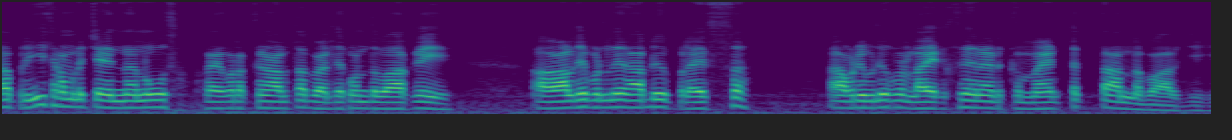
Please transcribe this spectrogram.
ਤਾਂ ਪਲੀਜ਼ ਆਪਣੇ ਚੈਨਲ ਨੂੰ ਸਬਸਕ੍ਰਾਈਬ ਰੱਖਣ ਨਾਲ ਤਾਂ ਬੈਲ ਦੇ ਆਈਕਨ ਦਬਾ ਕੇ ਆਲ ਦੇ ਬਟਨ ਕਰ ਦਿਓ ਪ੍ਰੈਸ ਆਪਣੀ ਵੀਡੀਓ ਨੂੰ ਲਾਈਕ ਸ਼ੇਅਰ ਐਂਡ ਕਮੈਂਟ ਧੰਨਵਾਦ ਜੀ।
